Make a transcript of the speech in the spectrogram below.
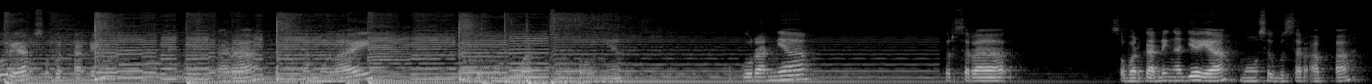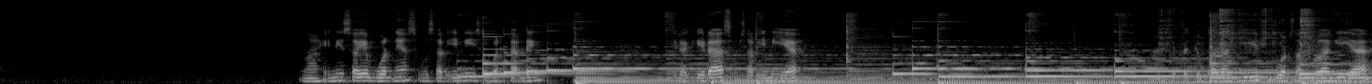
tercampur ya sobat kadeng sekarang kita mulai untuk membuat sempolnya ukurannya terserah sobat kadeng aja ya mau sebesar apa. Nah ini saya buatnya sebesar ini sobat kadeng kira-kira sebesar ini ya. Nah kita coba lagi buat satu lagi ya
